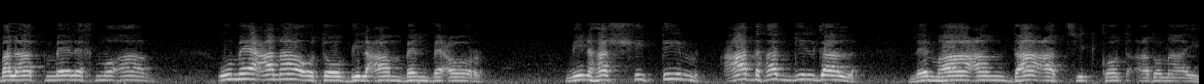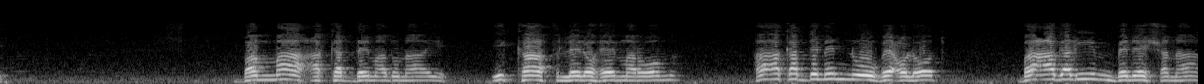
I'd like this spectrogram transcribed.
בלק מלך מואב, ומה ענה אותו בלעם בן בעור. מן השחיתים עד הגלגל, למען דעת צדקות אדוני. במה אקדם אדוני, ייקף לאלוהי מרום? האקדמנו בעולות, בעגלים בני שנה?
